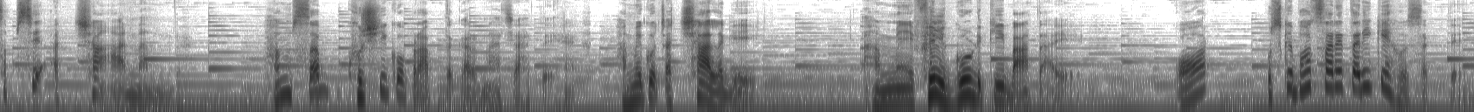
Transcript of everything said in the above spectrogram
सबसे अच्छा आनंद हम सब खुशी को प्राप्त करना चाहते हैं हमें कुछ अच्छा लगे हमें फील गुड की बात आए। और उसके बहुत सारे तरीके हो सकते हैं।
